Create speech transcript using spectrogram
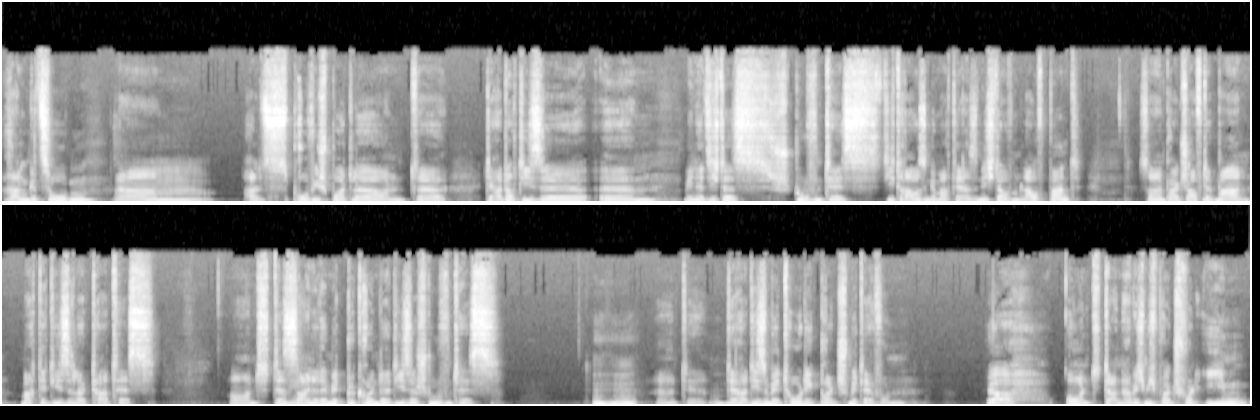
rangezogen ähm, als Profisportler und äh, der hat auch diese, ähm, wie nennt sich das, Stufentests, die draußen gemacht werden. Also nicht auf dem Laufband, sondern praktisch auf der Bahn macht er diese Laktattests. Und das ist Okay. einer der Mitbegründer dieser Stufentests. Ja, der, der hat diese Methodik praktisch miterfunden. Ja, und dann habe ich mich praktisch von ihm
